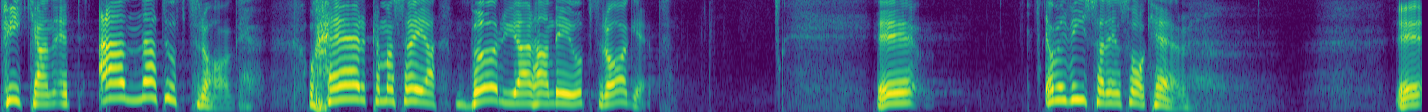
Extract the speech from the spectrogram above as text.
fick han ett annat uppdrag. Och här kan man säga börjar han det uppdraget. Eh, jag vill visa dig en sak här. Eh,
